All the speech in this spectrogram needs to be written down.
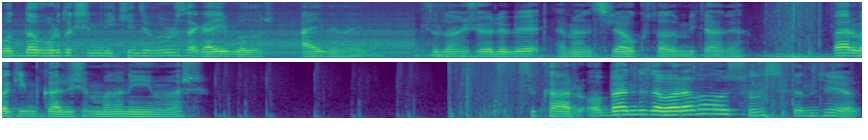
Bodda vurduk şimdi ikinci vurursak ayıp olur. Aynen aynen. Şuradan şöyle bir hemen silah okutalım bir tane. Ver bakayım kardeşim bana neyin var. Scar. O bende de var ama olsun sıkıntı yok.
